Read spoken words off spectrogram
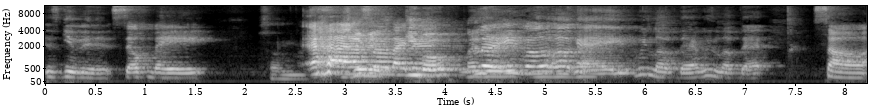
It's given self-made. Some, so like Ebo, Ebo, okay. We love that. We love that. So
